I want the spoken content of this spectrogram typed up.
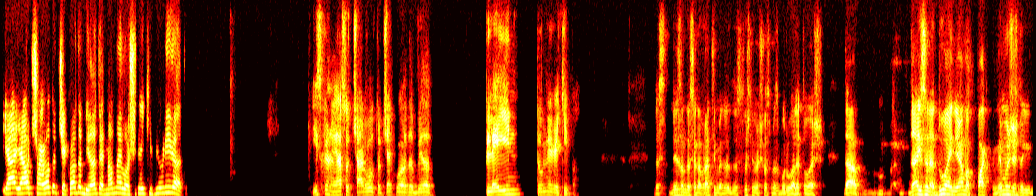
ја ја од Чарлот очекував да бидат една од најлошите екипи у лигата. Искрено, јас од Чарлот очекував да бидат плей-ин турнир екипа. Да, не знам да се навратиме да, да слушнеме што сме зборувале тоаш. Да, м, да изненадување, ама пак не можеш да ги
